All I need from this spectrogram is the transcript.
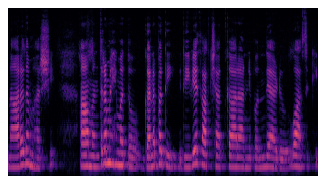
నారద మహర్షి. ఆ మంత్రమహిమతో గణపతి దివ్య సాక్షాత్కారాన్ని పొందాడు వాసుకి.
